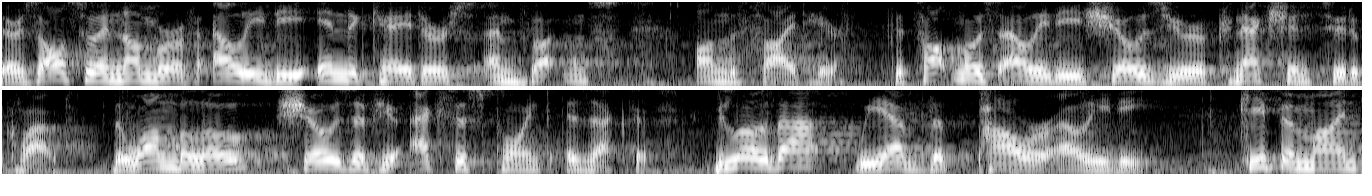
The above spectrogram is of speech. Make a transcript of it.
There's also a number of LED indicators and buttons on the side here. The topmost LED shows your connection to the cloud. The one below shows if your access point is active. Below that, we have the power LED. Keep in mind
